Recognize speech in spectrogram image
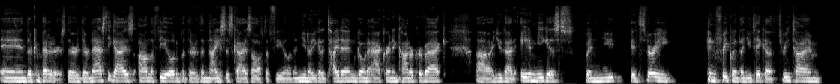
and they're competitors. They're they're nasty guys on the field, but they're the nicest guys off the field. And you know, you got a tight end going to Akron and Connor Kravac. Uh, you got Aiden Migas. When you, it's very infrequent that you take a three-time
